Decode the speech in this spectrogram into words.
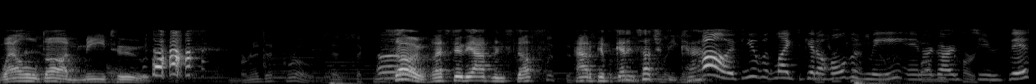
Well done, me too. Bernadette Groves has Uh, So let's do the admin stuff. How do people get in touch with you, Kat? Oh, if you would like to get a hold of me in regards to this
